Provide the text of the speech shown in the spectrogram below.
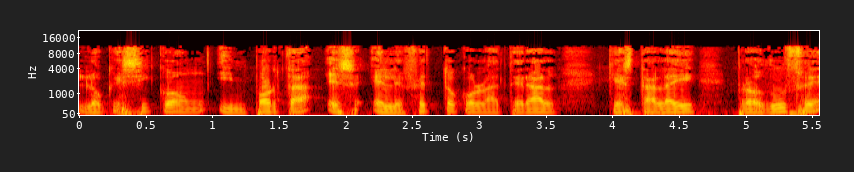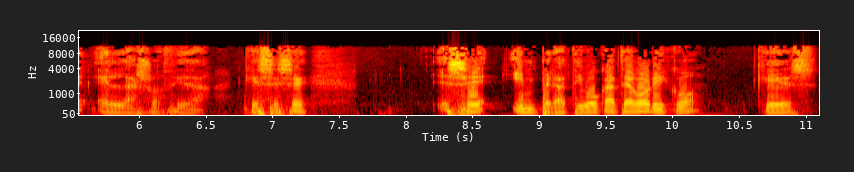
lo que sí con, importa es el efecto colateral que esta ley produce en la sociedad, que es ese, ese imperativo categórico que es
